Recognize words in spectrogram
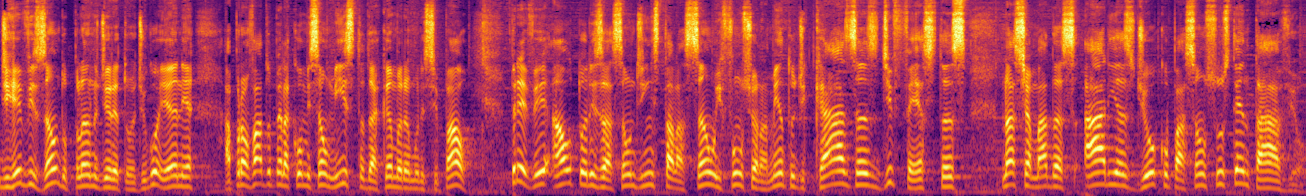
de revisão do Plano Diretor de Goiânia, aprovado pela Comissão Mista da Câmara Municipal, prevê a autorização de instalação e funcionamento de casas de festas nas chamadas áreas de ocupação sustentável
